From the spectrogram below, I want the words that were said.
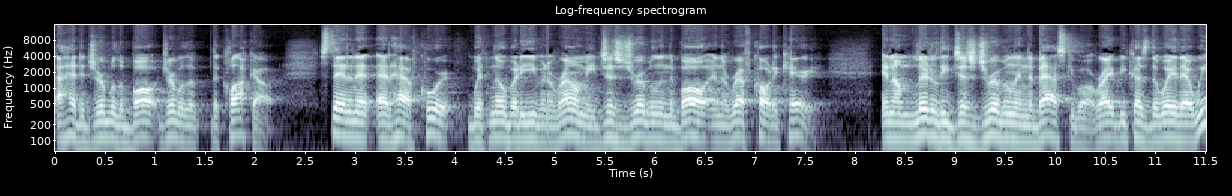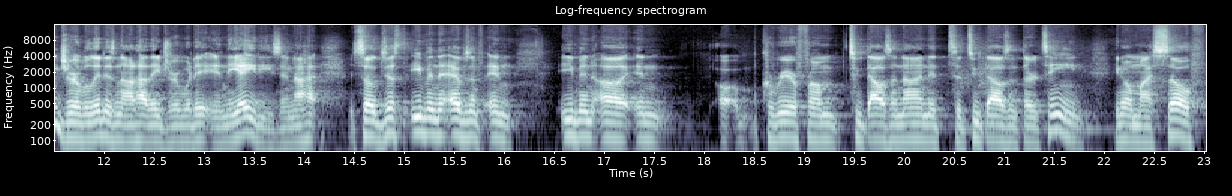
I had to dribble the ball, dribble the, the clock out. Standing at, at half court with nobody even around me, just dribbling the ball, and the ref called a carry. And I'm literally just dribbling the basketball, right? Because the way that we dribble it is not how they dribbled it in the 80s. And I, so just even the ebbs and, and even uh, in uh, career from 2009 to 2013, you know, myself,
